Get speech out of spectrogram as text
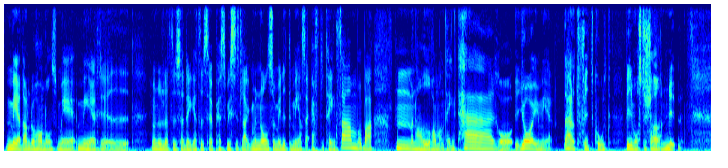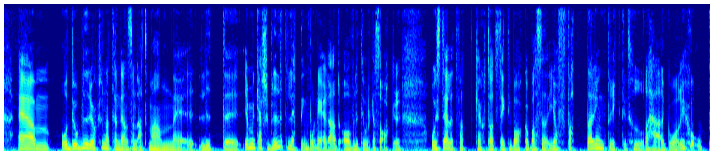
Medan du har någon som är mer i, jag nu lät det så negativt så pessimistiskt lagd, men någon som är lite mer så eftertänksam och bara hmm, men hur har man tänkt här och jag är ju mer, det här är skitcoolt, vi måste köra nu. Um, och då blir det också den här tendensen att man eh, lite, ja men kanske blir lite lättimponerad av lite olika saker. Och istället för att kanske ta ett steg tillbaka och bara säga, jag fattar inte riktigt hur det här går ihop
